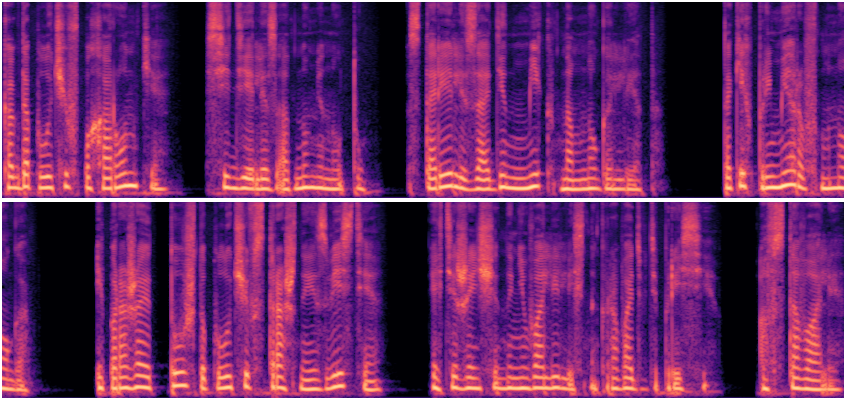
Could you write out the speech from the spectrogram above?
Когда, получив похоронки, сидели за одну минуту, старели за один миг на много лет. Таких примеров много. И поражает то, что, получив страшное известие, эти женщины не валились на кровать в депрессии, а вставали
